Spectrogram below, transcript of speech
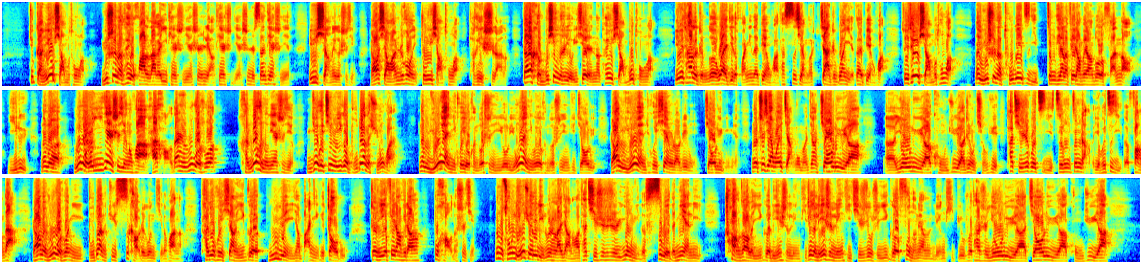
就感觉又想不通了。于是呢，他又花了大概一天时间，甚至两天时间，甚至三天时间，又去想那个事情。然后想完之后，终于想通了，他可以释然了。但是很不幸的是，有一些人呢，他又想不通了，因为他的整个外界的环境在变化，他思想和价值观也在变化，所以他又想不通了。那于是呢，图给自己增添了非常非常多的烦恼。疑虑。那么，如果说一件事情的话还好，但是如果说很多很多件事情，你就会进入一个不断的循环。那么，永远你会有很多事情忧虑，永远你会有很多事情去焦虑，然后你永远就会陷入到这种焦虑里面。那之前我也讲过嘛，像焦虑啊、呃忧虑啊、恐惧啊这种情绪，它其实会自己增增长的，也会自己的放大。然后呢，如果说你不断的去思考这个问题的话呢，它就会像一个乌云一样把你给罩住。这是一个非常非常不好的事情。那么从灵学的理论上来讲的话，它其实是用你的思维的念力创造了一个临时的灵体。这个临时的灵体其实就是一个负能量的灵体，比如说它是忧虑啊、焦虑啊、恐惧呀、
